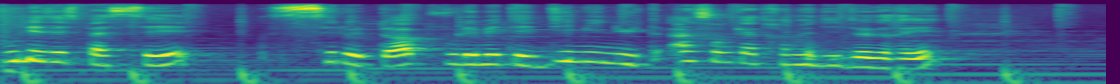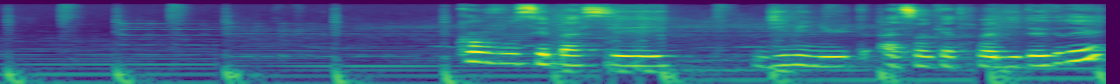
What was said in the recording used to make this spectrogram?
Vous les espacez, c'est le top. Vous les mettez 10 minutes à 190 degrés. Quand vous passé 10 minutes à 190 degrés.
